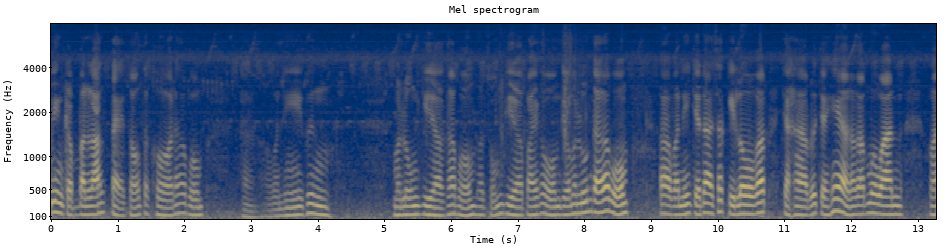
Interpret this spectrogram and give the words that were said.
วิ่งกับบรรลันซ์แต่สองตะขอนะครับผมวันนี้เพิ่งมาลงเหยื่อครับผมผสมเหยื่อไปครับผมเดี๋ยวมาลุ้นกันครับผมว่าวันนี้จะได้สักกี่โลครับ จะหาบหรือจะแห้วนะครับ เมื่อวาน มา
